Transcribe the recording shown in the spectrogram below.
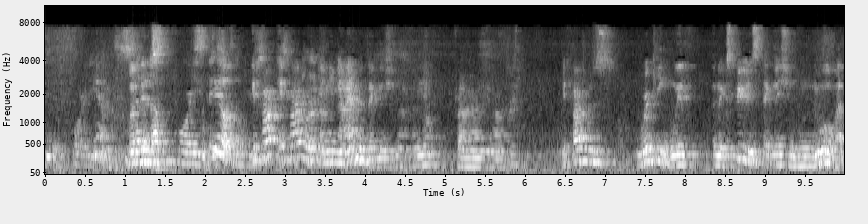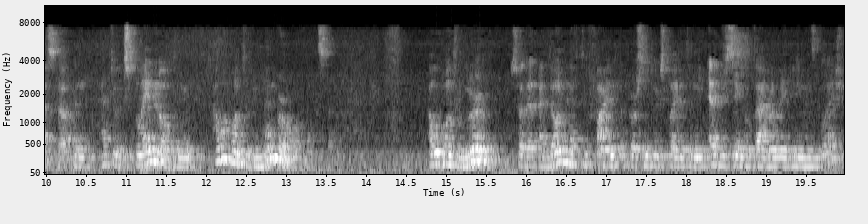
do it for you. Yeah, Set but it it's up for you still, if I, if I were, I mean, I am a technician, I'm not primarily an artist. If I was working with an experienced technician who knew all that stuff and had to explain it all to me, I would want to remember all of that stuff. I would want to learn so that I don't have to find a person to explain it to me every single time I make a new installation.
